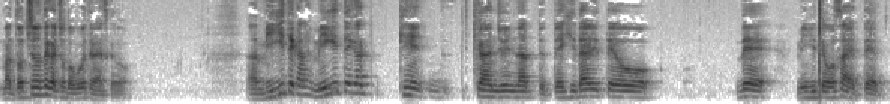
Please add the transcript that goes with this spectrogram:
まあどっちの手かちょっと覚えてないですけどあ右手かな？右手がけ機関銃になってて左手をで右手を押さえて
